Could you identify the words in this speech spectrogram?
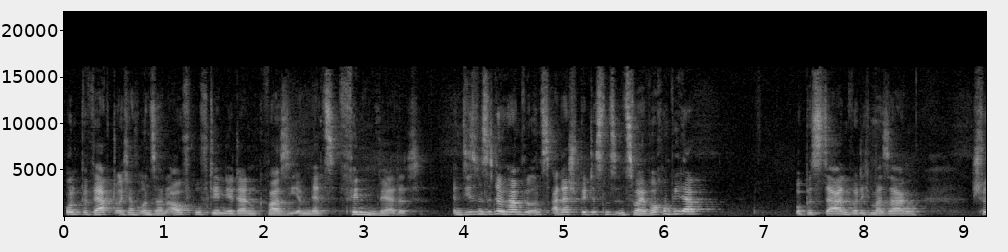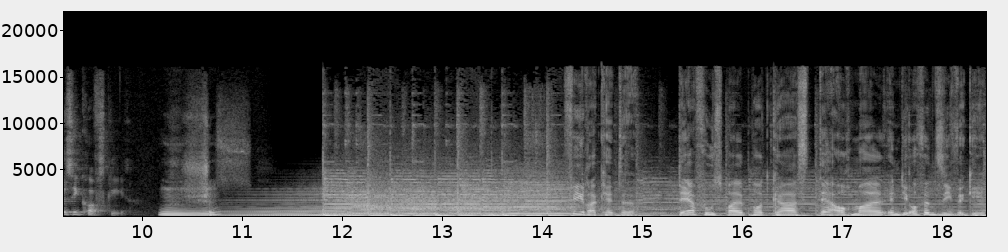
und bewerbt euch auf unseren Aufruf, den ihr dann quasi im Netz finden werdet. In diesem Sinne hören wir uns aller spätestens in zwei Wochen wieder. Und bis dahin würde ich mal sagen, Tschüssikowski. Tschüss. Viererkette, der Fußball-Podcast, der auch mal in die Offensive geht.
